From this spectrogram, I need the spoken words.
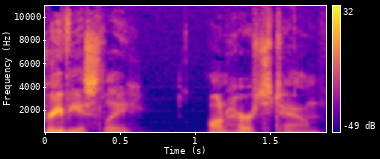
Previously on Hearsttown.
